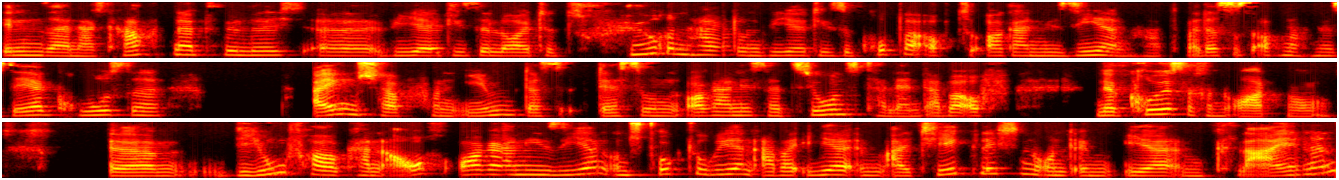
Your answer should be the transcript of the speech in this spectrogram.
in seiner Kraft natürlich, äh, wie er diese Leute zu führen hat und wie er diese Gruppe auch zu organisieren hat. Weil das ist auch noch eine sehr große Eigenschaft von ihm, dass der ist so ein Organisationstalent, aber auf einer größeren Ordnung. Ähm, die Jungfrau kann auch organisieren und strukturieren, aber eher im Alltäglichen und im, eher im Kleinen.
